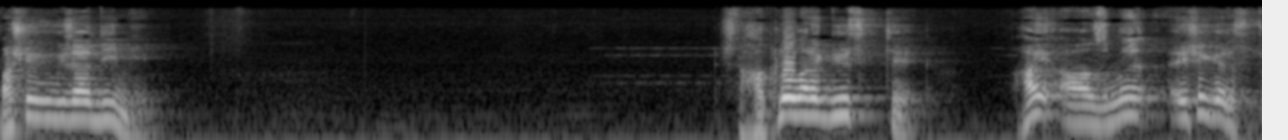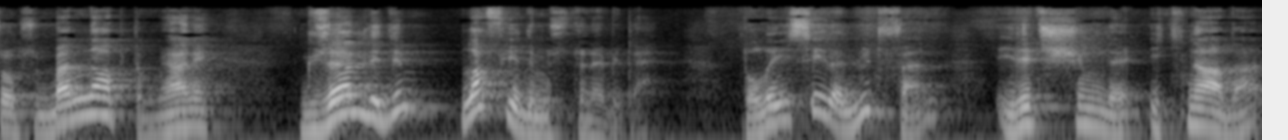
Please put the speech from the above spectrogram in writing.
Başka gün güzel değil miyim? İşte haklı olarak diyorsun ki hay ağzımı eşek arısı soksun. Ben ne yaptım? Yani güzel dedim laf yedim üstüne bir de. Dolayısıyla lütfen iletişimde, iknada,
